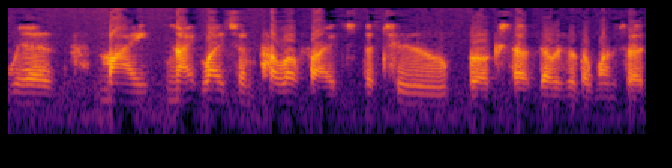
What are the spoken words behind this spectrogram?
with my Nightlights and Pillow Fights, the two books, that those are the ones that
